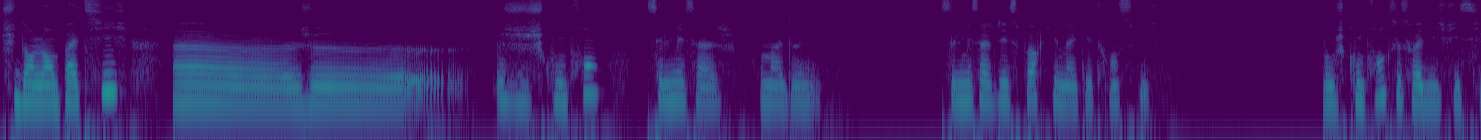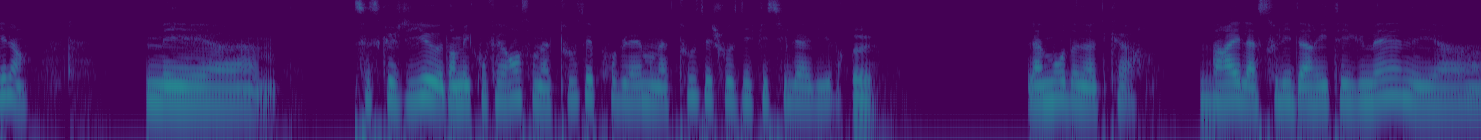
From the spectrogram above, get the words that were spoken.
je suis dans l'empathie. euh, je, je comprends. C'est le message qu'on m'a donné. C'est le message d'espoir qui m'a été transmis. Donc je comprends que ce soit difficile, mais euh, c'est ce que je dis euh, dans mes conférences, on a tous des problèmes, on a tous des choses difficiles à vivre. Oui. L'amour de notre cœur. Mm. Pareil, la solidarité humaine et euh,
